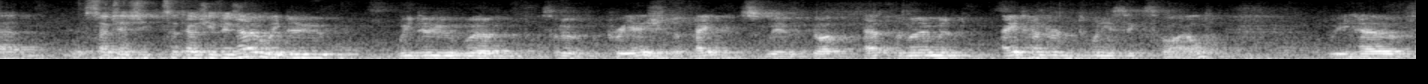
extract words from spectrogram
uh, Satoshi, Satoshi Vision? No, we do. We do uh, sort of creation of patents. We've got at the moment 826 filed. We have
